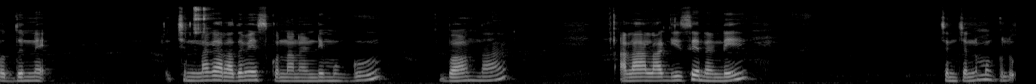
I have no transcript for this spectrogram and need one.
పొద్దున్నే చిన్నగా రథం వేసుకున్నానండి ముగ్గు. బాగుందా? అలా అలా గీసానండి. చిన్న చిన్న ముగ్గులు.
